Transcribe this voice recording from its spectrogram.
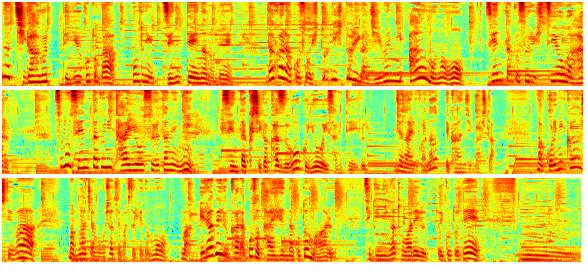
な違うっていうことが本当に前提なのでだからこそ一人一人が自分に合うものを選択する必要がある。その選択に対応するために選択肢が数多く用意されているんじゃないのかなって感じました。まあ、これに関しては、まあ、まー、ちゃんもおっしゃってましたけども、まあ、選べるからこそ大変なこともある責任が問われるということでうーん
